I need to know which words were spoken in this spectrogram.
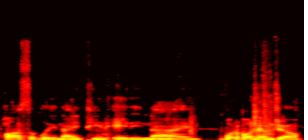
possibly 1989. What about him, Joe?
